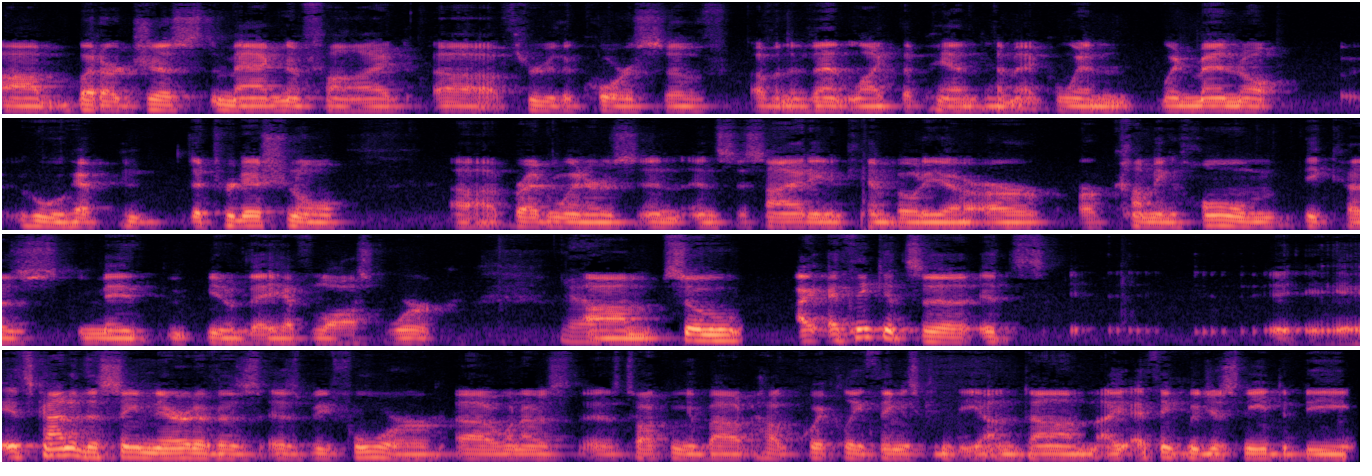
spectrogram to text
um, but are just magnified uh, through the course of, of an event like the pandemic, when when men who have been the traditional uh, breadwinners in, in society in Cambodia are are coming home because may, you know they have lost work. Yeah. Um, so I, I, think it's a it's it's kind of the same narrative as, as before uh, when I was, was, talking about how quickly things can be undone. I, I think we just need to be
